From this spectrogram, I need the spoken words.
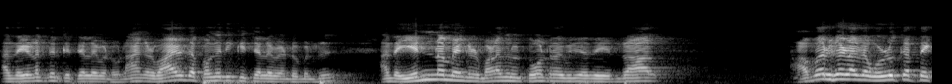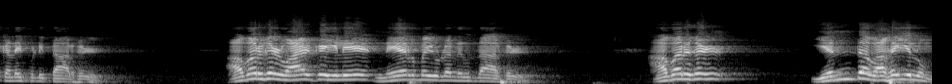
அந்த இடத்திற்கு செல்ல வேண்டும். நாங்கள் வாழ்ந்த பகுதிக்கு செல்ல வேண்டும் என்று அந்த எண்ணம் எங்கள் மனதில் தோன்றுகிறது என்றால் அவர்கள் அந்த ஒழுக்கத்தை கடைபிடித்தார்கள் அவர்கள் வாழ்க்கையிலே நேர்மையுடன் இருந்தார்கள். அவர்கள் எந்த வகையிலும்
